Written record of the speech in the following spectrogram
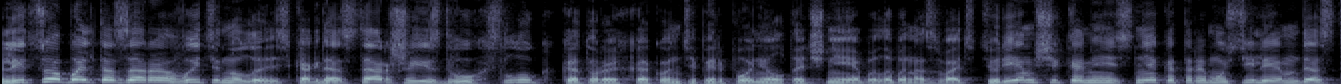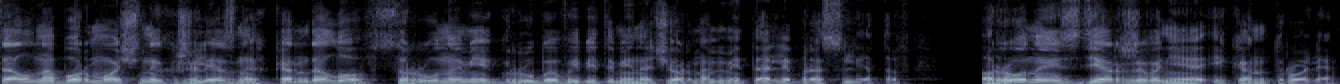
Лицо Бальтазара вытянулось, когда старший из двух слуг, которых, как он теперь понял, точнее было бы назвать тюремщиками, с некоторым усилием достал набор мощных железных кандалов с рунами, грубо выбитыми на черном металле браслетов. Руны сдерживания и контроля.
